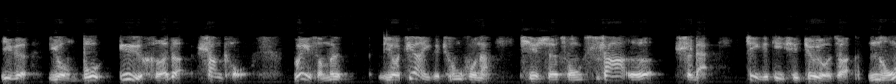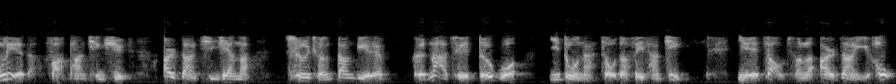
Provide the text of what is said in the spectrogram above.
一个永不愈合的伤口。为什么有这样一个称呼呢？其实从沙俄时代，这个地区就有着浓烈的反叛情绪。二战期间呢，车臣当地人和纳粹德国一度呢走得非常近。也造成了二战以后，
